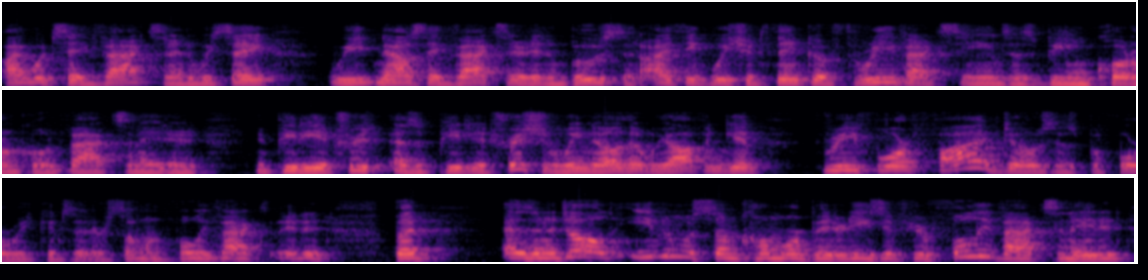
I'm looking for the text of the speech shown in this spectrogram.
I would say vaccinated, we say we now say vaccinated and boosted. I think we should think of three vaccines as being quote unquote vaccinated. In pediatric, as a pediatrician, we know that we often give three, four, five doses before we consider someone fully vaccinated. But as an adult, even with some comorbidities, if you're fully vaccinated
